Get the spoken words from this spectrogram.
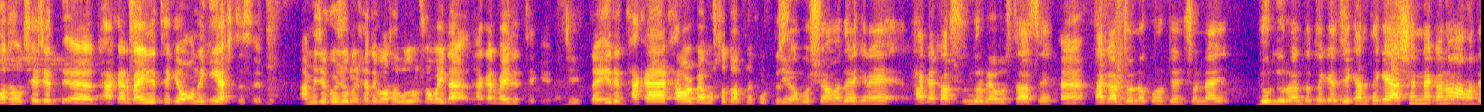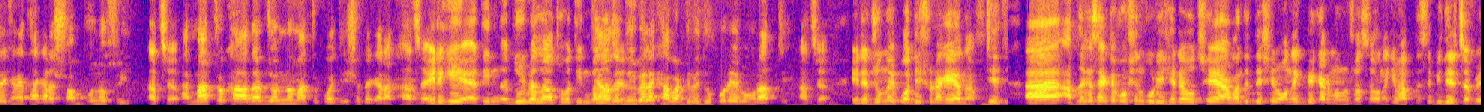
কথা হচ্ছে যে ঢাকার বাইরে থেকে অনেকেই আসতেছে। আমি যে কয়জনের সাথে কথা বললাম সবাই ঢাকার বাইরে থেকে। তাই এদের থাকা খাওয়ার ব্যবস্থা তো আপনি জি করতেছেন। অবশ্যই আমাদের এখানে থাকা খাওয়ার সুন্দর ব্যবস্থা আছে। হ্যাঁ। থাকার জন্য কোনো টেনশন নাই। দূর দূরান্ত থেকে যেখান থেকে আসেন না কেন আমাদের এখানে থাকাটা সম্পূর্ণ ফ্রি আচ্ছা। আর মাত্র খাওয়া দাওয়ার জন্য মাত্র পঁয়ত্রিশশো টাকা রাখা আচ্ছা এটা কি তিন দুই বেলা অথবা তিন বেলা আমাদের দুই বেলা খাবার দিবে দুপুরে এবং রাত্রে। আচ্ছা এটার জন্য পঁয়ত্রিশশো টাকাই আনা জি জি। আহ, আপনার কাছে একটা কোশ্চেন করি সেটা হচ্ছে আমাদের দেশের অনেক বেকার মানুষ আছে অনেকে ভাবতেছে বিদেশ যাবে।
